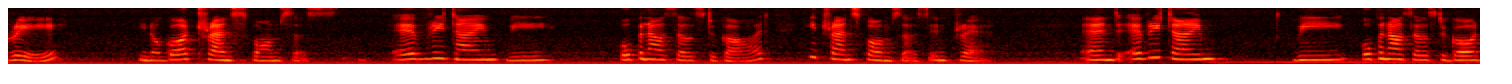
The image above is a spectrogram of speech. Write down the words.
pray, you know, God transforms us. Every time we open ourselves to God, He transforms us in prayer. And every time we open ourselves to God,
